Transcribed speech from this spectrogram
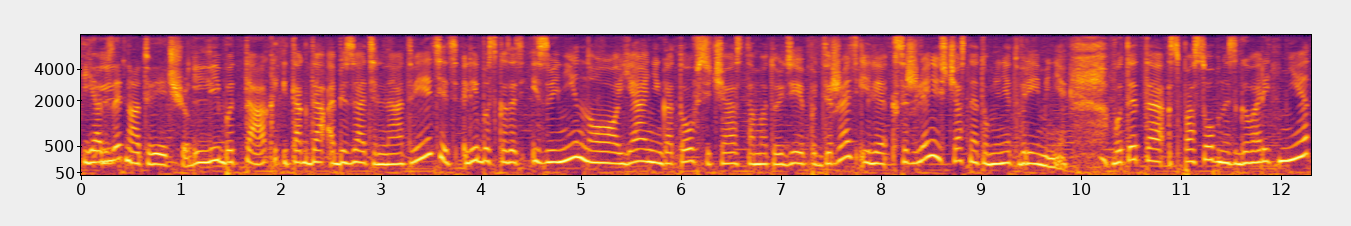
я обязательно отвечу. Либо так, и тогда обязательно ответить, либо сказать, извини, но я не готов сейчас там эту идею поддержать, или, к сожалению, сейчас на это у меня нет времени. Вот эта способность говорить «нет»,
